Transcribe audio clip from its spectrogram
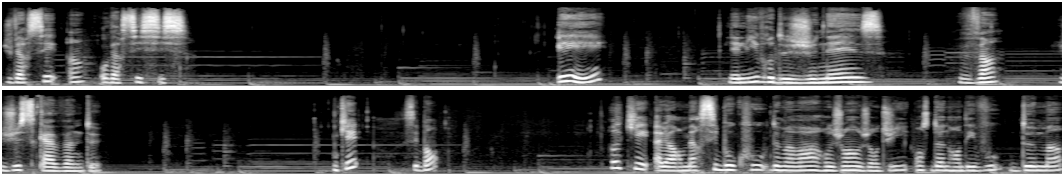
du verset 1 au verset 6. Et les livres de Genèse 20 jusqu'à 22. Ok C'est bon? Ok, alors merci beaucoup de m'avoir rejoint aujourd'hui. On se donne rendez-vous demain.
